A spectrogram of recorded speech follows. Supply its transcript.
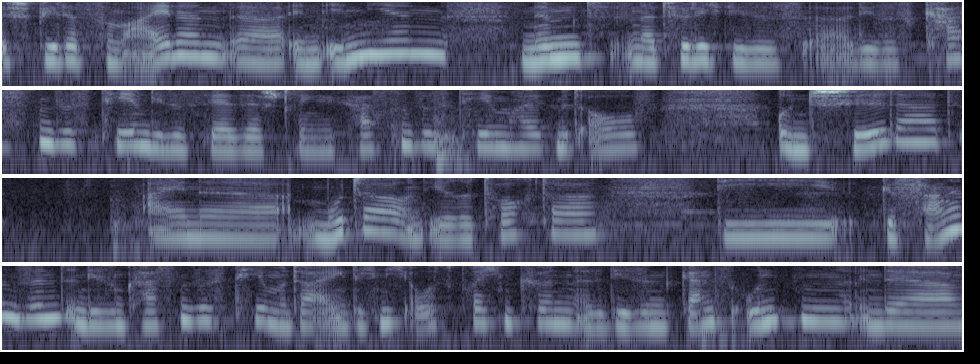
spielt es zum einen äh, in Indien, nimmt natürlich dieses, äh, dieses Kastensystem, dieses sehr, sehr strenge Kastensystem halt mit auf und schildert eine Mutter und ihre Tochter, die gefangen sind in diesem Kassensystem und da eigentlich nicht ausbrechen können. Also die sind ganz unten in der,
